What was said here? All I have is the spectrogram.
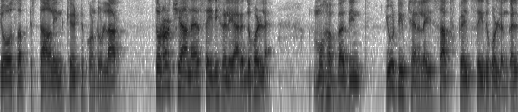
ஜோசப் ஸ்டாலின் கேட்டுக்கொண்டுள்ளார் தொடர்ச்சியான செய்திகளை அறிந்து கொள்ள முஹப்பத்தின் யூடியூப் சேனலை சப்ஸ்கிரைப் செய்து கொள்ளுங்கள்.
